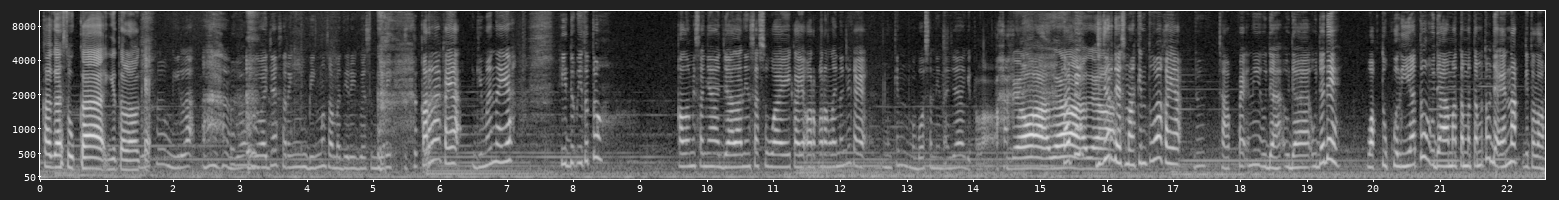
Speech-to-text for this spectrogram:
kagak suka gitu loh kayak. gila gua, gua aja sering bingung sama diri gue sendiri karena kayak gimana ya hidup itu tuh kalau misalnya jalanin sesuai kayak orang-orang lain aja kayak mungkin ngebosenin aja gitu loh Gak, gak, tapi gak. jujur deh semakin tua kayak capek nih udah udah udah deh waktu kuliah tuh udah sama temen-temen tuh udah enak gitu loh.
